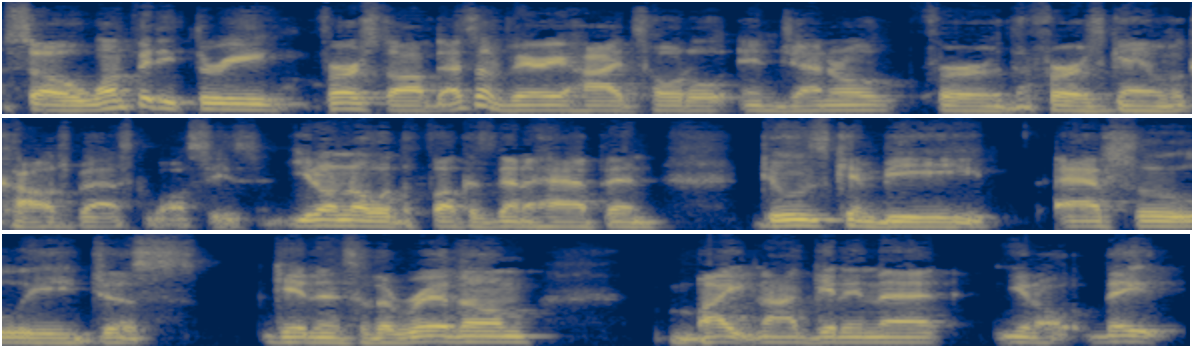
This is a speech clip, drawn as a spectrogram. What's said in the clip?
So 153, first off, that's a very high total in general for the first game of a college basketball season. You don't know what the fuck is going to happen. Dudes can be absolutely just get into the rhythm, might not getting that. You know, they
